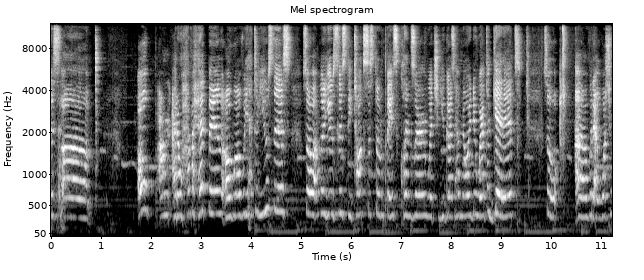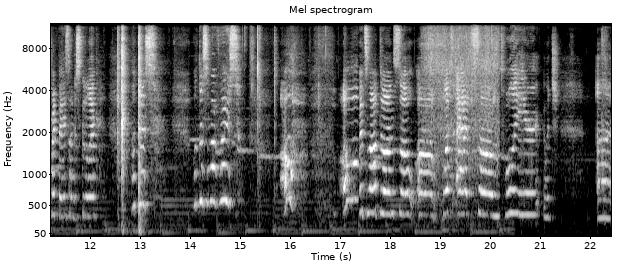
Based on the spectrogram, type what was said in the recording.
this uh oh, I do not have a headband. Oh, well, we had to use this. So I'm going to use this Detox System Face Cleanser, which you guys have no idea where to get it. So uh, without washing my face, I'm just going to like put this, put this in my face. Oh, oh, it's not done. So uh, let's add some exfoliator, which uh,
